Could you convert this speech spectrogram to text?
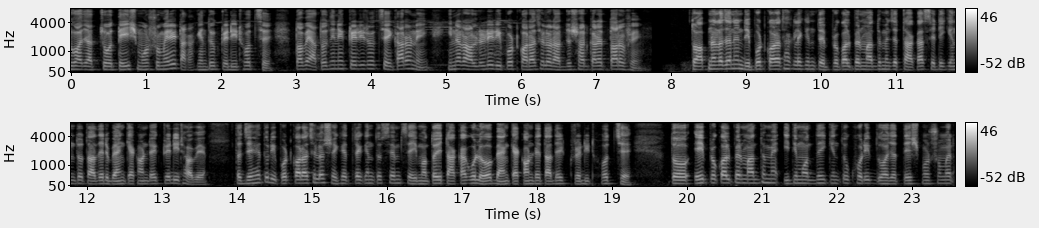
দু হাজার তেইশ মরশুমেরই টাকা কিন্তু ক্রেডিট হচ্ছে। তবে এতদিনে ক্রেডিট হচ্ছে এই কারণেই ইনারা অলরেডি রিপোর্ট করা ছিল রাজ্য সরকারের তরফে। তো আপনারা জানেন রিপোর্ট করা থাকলে কিন্তু এই প্রকল্পের মাধ্যমে যে টাকা সেটি কিন্তু তাদের ব্যাংক অ্যাকাউন্টে ক্রেডিট হবে। তো যেহেতু রিপোর্ট করা ছিল, সেক্ষেত্রে কিন্তু সেম সেই মতোই টাকাগুলো ব্যাংক অ্যাকাউন্টে তাদের ক্রেডিট হচ্ছে। তো এই প্রকল্পের মাধ্যমে ইতিমধ্যেই কিন্তু খরিফ দু হাজার তেইশ মরশুমের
